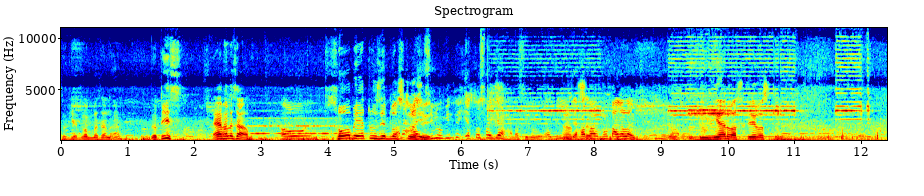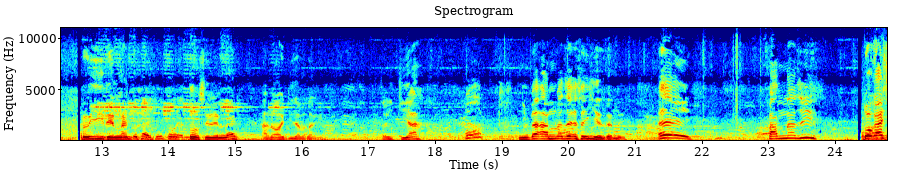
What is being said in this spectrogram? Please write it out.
টকীয়াত গম পাইছা না? জ্যোতিষ এফালে চাওক চব এ টু জেড বস্তু আছে। আহিছিলো কিন্তু এটো চাইডে অহা নাছিলো। আচ্ছা। দেখা পাই মই পাগল আহিছো দুনিয়াৰ বস্তুৱে বস্তু। আৰু ই ৰেল লাইনটো চাইছো তো এইটো হৈছে ৰেল লাইন আৰু অইদি যাব লাগে। তো ক'ত নিবা আনবা যে আছে সি জানে পাম না যি তো গাইছ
